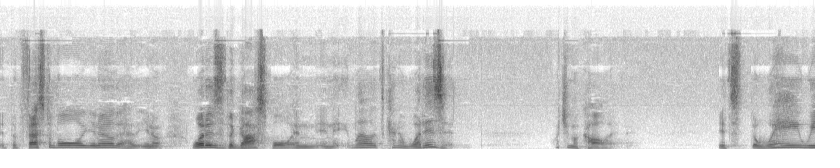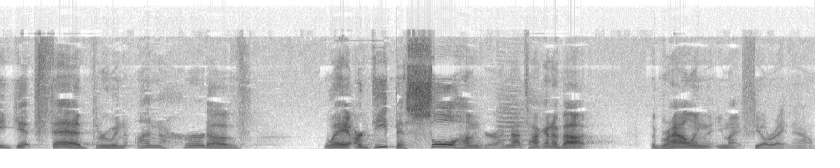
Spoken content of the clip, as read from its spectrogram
at the festival, you know, you know, what is the gospel? And, and well, it's kind of what is it? What you call it? It's the way we get fed through an unheard of way. Our deepest soul hunger. I'm not talking about the growling that you might feel right now.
